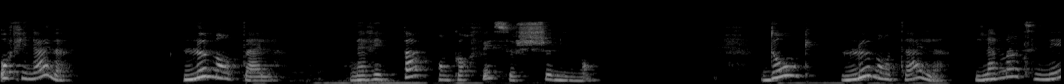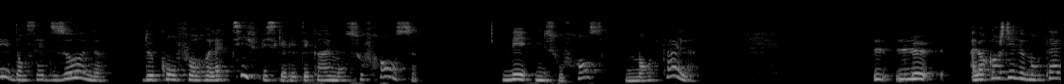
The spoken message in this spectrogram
au final, le mental n'avait pas encore fait ce cheminement. Donc, le mental la maintenait dans cette zone de confort relatif, puisqu'elle était quand même en souffrance, mais une souffrance mentale. Le, alors quand je dis le mental,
